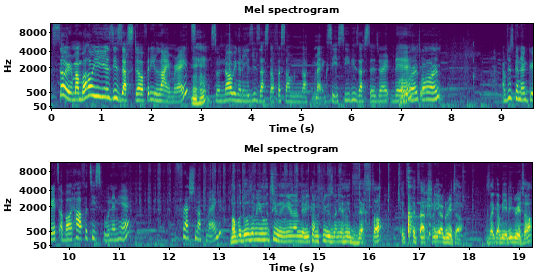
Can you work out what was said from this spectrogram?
So remember how you use the zester for the lime, right? Mm-hmm. So now we're gonna use the zester for some nutmeg. So you see these zesters right there. right, all right. I'm just gonna grate about half a teaspoon in here. Fresh nutmeg. Now, for those of you who tuning in and maybe confused when you heard zester, it's, it's actually a grater. It's like a baby grater,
